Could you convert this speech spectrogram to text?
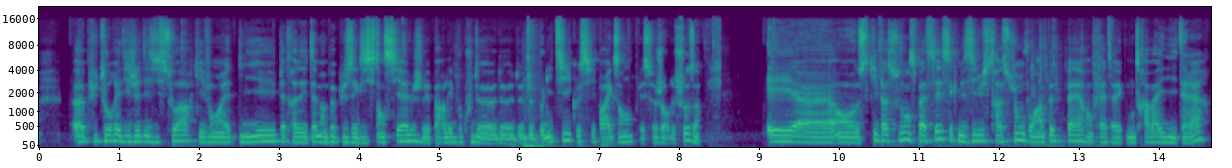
plutôt rédiger des histoires qui vont être liées peut-être à des thèmes un peu plus existentiels. Je vais parler beaucoup de, de, de, politique aussi, par exemple, et ce genre de choses. Et ce qui va souvent se passer, c'est que mes illustrations vont un peu de pair en fait avec mon travail littéraire.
